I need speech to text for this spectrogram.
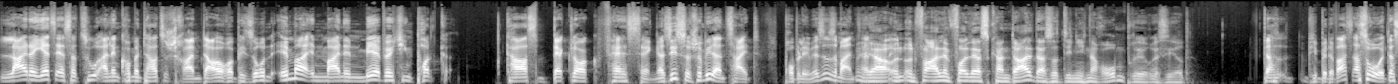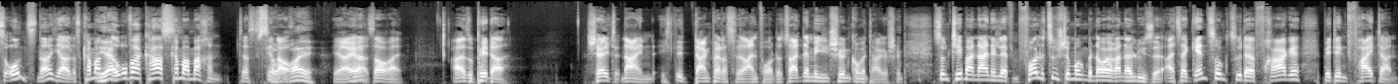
leider jetzt erst dazu, einen Kommentar zu schreiben, da eure Episoden immer in meinen mehrwöchigen Podcast Backlog festhängen. Da siehst du schon wieder ein Zeitproblem. Es ist immer ein Zeitproblem. Ja, und, und vor allem voll der Skandal, dass er die nicht nach oben priorisiert. Das, wie bitte was? Achso, das ist uns, ne? Ja, das kann man, ja. also Overcast kann man machen. Das, Sauerei. Genau. Ja, ja, ja, Sauerei. Also Peter, Schelte, nein, ich bin dankbar, dass du antwortet. So hat nämlich einen schönen Kommentar geschrieben. Zum Thema 9-11. Volle Zustimmung mit eurer Analyse. Als Ergänzung zu der Frage mit den Fightern.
